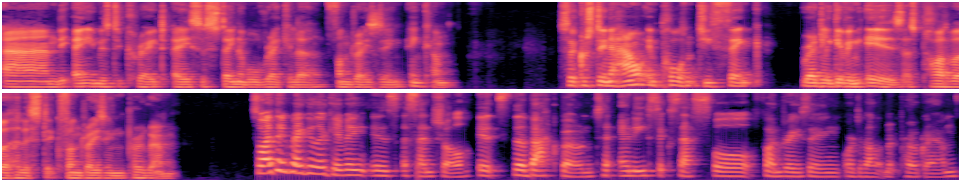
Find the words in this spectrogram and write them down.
And the aim is to create a sustainable, regular fundraising income. So, Kristina, how important do you think regular giving is as part of a holistic fundraising program? So I think regular giving is essential. It's the backbone to any successful fundraising or development program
